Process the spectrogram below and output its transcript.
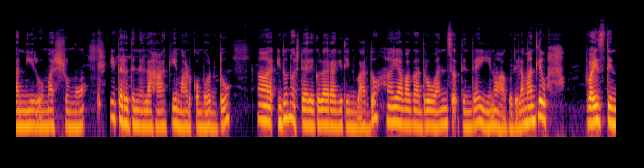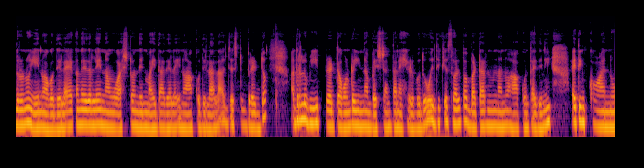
ಪನ್ನೀರು ಮಶ್ರೂಮು ಈ ಥರದನ್ನೆಲ್ಲ ಹಾಕಿ ಮಾಡ್ಕೊಬೋದು. ಇದೂ ಅಷ್ಟೇ ರೆಗ್ಯುಲರಾಗಿ ತಿನ್ನಬಾರ್ದು ಯಾವಾಗಾದರೂ ಒನ್ಸ್ ತಿಂದರೆ ಏನೂ ಆಗೋದಿಲ್ಲ. ಮಂತ್ಲಿ ಟ್ವೈಸ್ ತಿಂದ್ರೂ ಏನೂ ಆಗೋದಿಲ್ಲ. ಯಾಕಂದರೆ ಇದರಲ್ಲಿ ನಾವು ಅಷ್ಟೊಂದೇನು ಮೈದಾ ಅದೆಲ್ಲ ಏನೂ ಹಾಕೋದಿಲ್ಲ ಅಲ್ಲ ಜಸ್ಟ್ ಬ್ರೆಡ್ಡು ಅದರಲ್ಲೂ ವೀಟ್ ಬ್ರೆಡ್ ತೊಗೊಂಡ್ರೆ ಇನ್ನೂ ಬೆಸ್ಟ್ ಅಂತಲೇ ಹೇಳ್ಬೋದು. ಇದಕ್ಕೆ ಸ್ವಲ್ಪ ಬಟರ್ನ ನಾನು ಹಾಕ್ಕೊತಾ ಇದ್ದೀನಿ. I think corn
